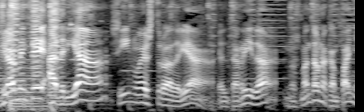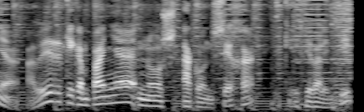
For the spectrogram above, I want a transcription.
Y finalmente, Adrián, sí, nuestro Adrián, el Tarrida, nos manda una campaña. A ver qué campaña nos aconseja. ¿Qué dice Valentín?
